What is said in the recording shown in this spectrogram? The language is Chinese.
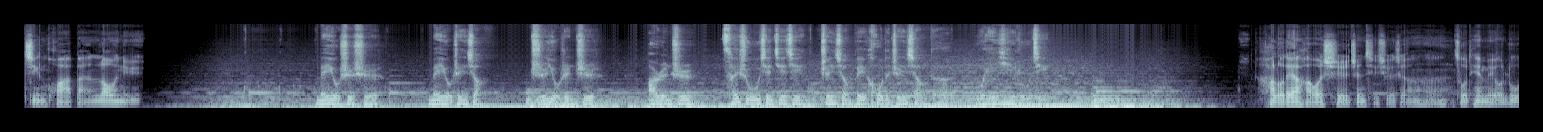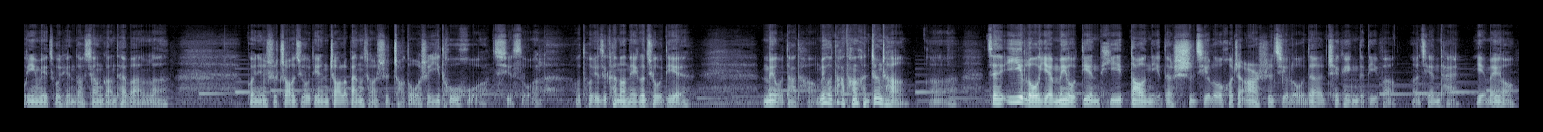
进化版捞女。没有事实，没有真相，只有认知，而认知才是无限接近真相背后的真相的唯一路径。Hello，大家好，我是蒸汽学长哈。昨天没有录，因为昨天到香港太晚了，关键是找酒店找了半个小时，找的我是一头火，气死我了。我头一次看到哪个酒店没有大堂，没有大堂很正常啊。在一楼也没有电梯到你的十几楼或者二十几楼的 check in 的地方啊，前台也没有，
